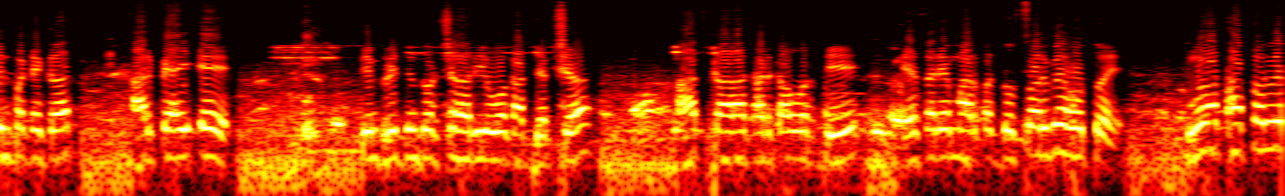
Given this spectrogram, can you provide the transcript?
नितीन पटेकर आरपीआय ए पिंपरी चिंचवड शहर युवक अध्यक्ष. आज काळा खडकावरती एस आर एम मार्फत जो सर्वे होतोय मुळात हा सर्वे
